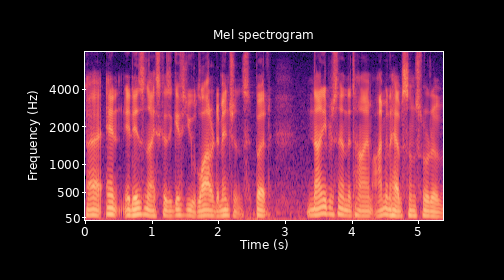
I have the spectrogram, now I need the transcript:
Uh, and it is nice because it gives you a lot of dimensions. But 90% of the time, I'm going to have some sort of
